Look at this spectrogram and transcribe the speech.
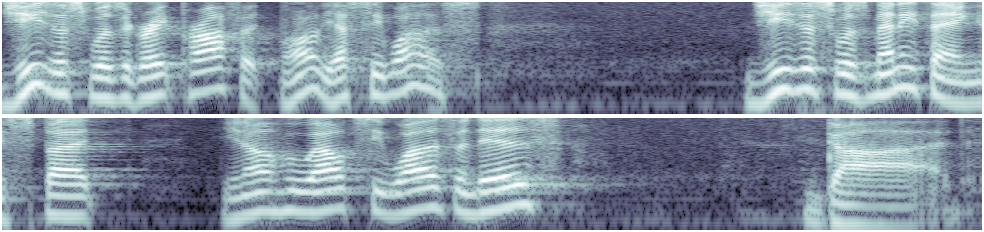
Jesus was a great prophet. Well, yes, he was. Jesus was many things, but you know who else he was and is? God.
